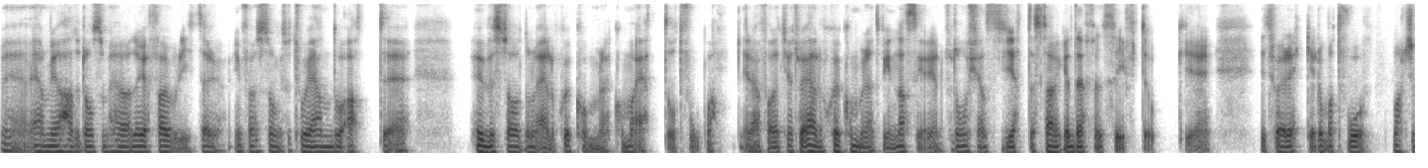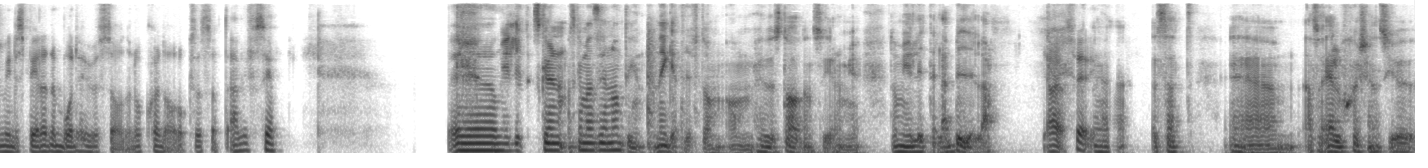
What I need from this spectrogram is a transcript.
eh, även om jag hade dem som höga favoriter inför säsongen så tror jag ändå att eh, huvudstaden och Älvsjö kommer att komma ett och två i det här fallet. Jag tror Älvsjö kommer att vinna serien för de känns jättestarka defensivt och eh, det tror jag räcker. De har två matcher mindre spelade än både huvudstaden och Sköndal också så att äh, vi får se. Ska, ska man säga någonting negativt om, om huvudstaden så är de ju, de är ju lite labila. Ja, så är det. Eh, så att, eh, alltså Älvsjö känns ju,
